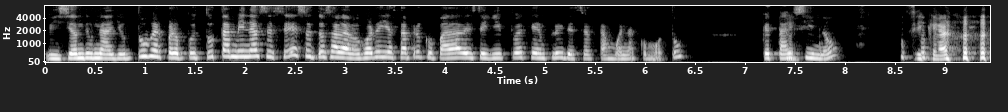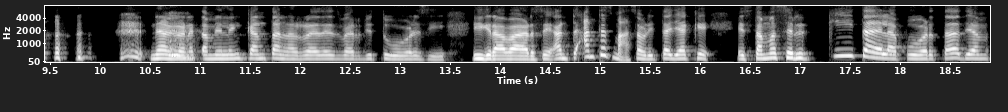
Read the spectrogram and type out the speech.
visión de una youtuber, pero pues tú también haces eso, entonces a lo mejor ella está preocupada de seguir tu ejemplo y de ser tan buena como tú. ¿Qué tal si no? Sí, claro. No, bueno, también le encantan las redes, ver youtubers y, y grabarse. Antes, más, ahorita ya que está más cerquita de la pubertad, ya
